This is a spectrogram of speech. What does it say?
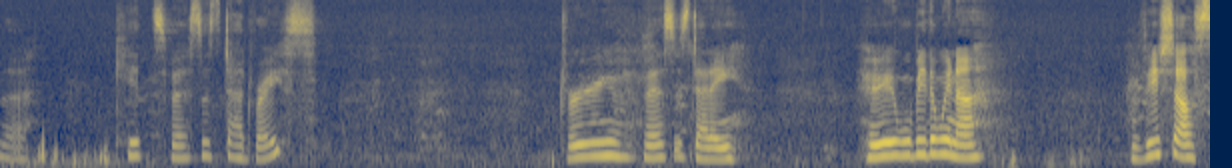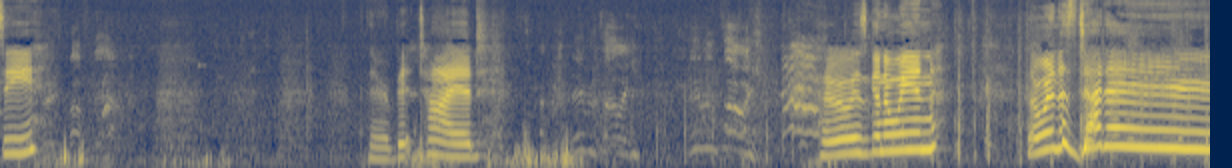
the kids versus dad race. Drew versus Daddy. Who will be the winner? We shall see. They're a bit tired. Who is going to win? The winner's Daddy!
